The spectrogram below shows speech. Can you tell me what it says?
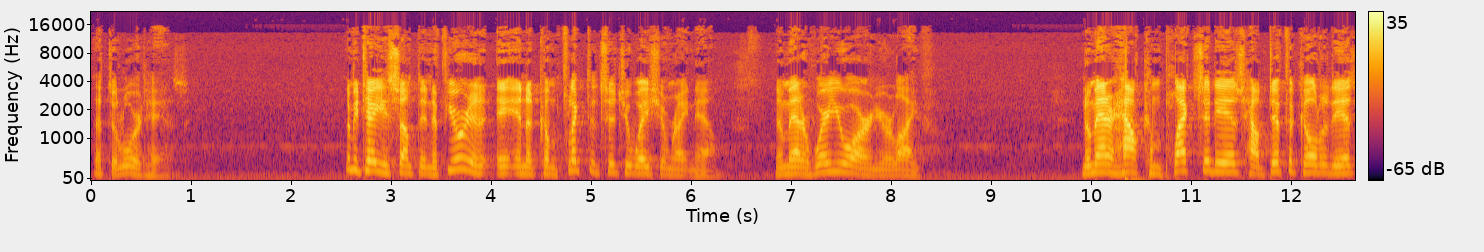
that the Lord has. Let me tell you something. If you're in a, in a conflicted situation right now, no matter where you are in your life, no matter how complex it is, how difficult it is,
